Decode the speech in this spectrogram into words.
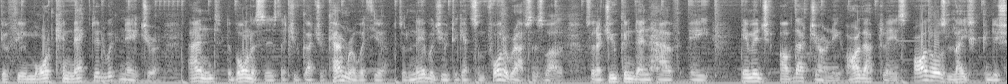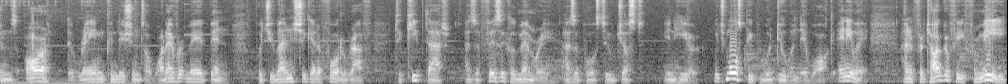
you'll feel more connected with nature, and the bonus is that you've got your camera with you, so it enables you to get some photographs as well, so that you can then have a image of that journey or that place or those light conditions or the rain conditions or whatever it may have been but you managed to get a photograph to keep that as a physical memory as opposed to just in here which most people would do when they walk anyway and photography for me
